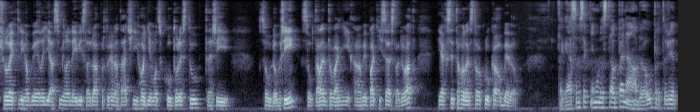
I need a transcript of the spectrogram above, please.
člověk, který by lidi asi měli nejvíc sledovat, protože natáčí hodně moc kulturistů, kteří jsou dobří, jsou talentovaní a vyplatí se je sledovat. Jak si tohle z toho kluka objevil? Tak já jsem se k němu dostal úplně náhodou, protože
